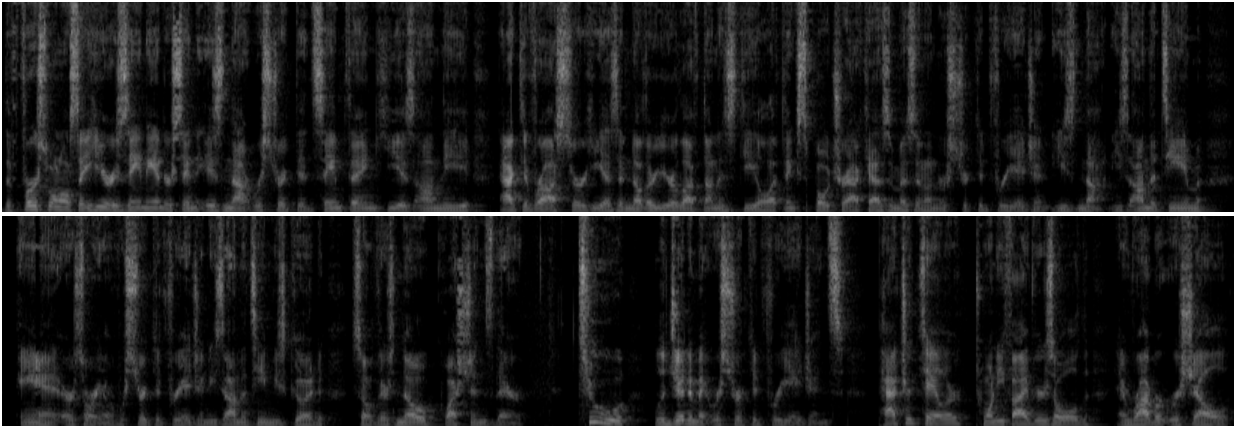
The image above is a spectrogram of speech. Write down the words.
The first one I'll say here is Zayne Anderson is not restricted. Same thing. He is on the active roster. He has another year left on his deal. I think Spotrac has him as an unrestricted free agent. He's not. He's on the team and or sorry, a restricted free agent. He's on the team. He's good. So there's no questions there. Two legitimate restricted free agents. Patrick Taylor, 25 years old, and Robert Rochell,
